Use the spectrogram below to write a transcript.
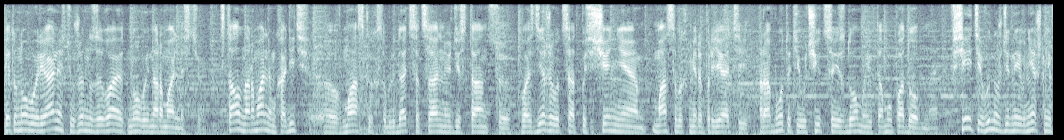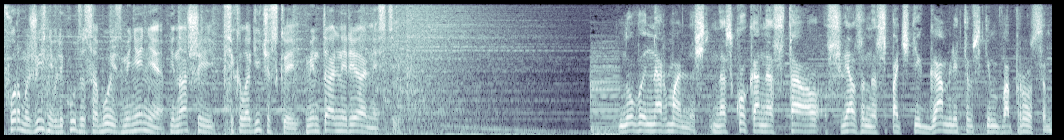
Эту новую реальность уже называют новой нормальностью. Стало нормальным ходить э, в масках, соблюдать социальную дистанцию, воздерживаться от посещения массовых мероприятий, работать и учиться из дома и тому подобное. Все эти вынужденные внешние формы жизни влекут за собой изменения и нашей психологической, ментальной реальности новая нормальность, насколько она стала связана с почти гамлетовским вопросом,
